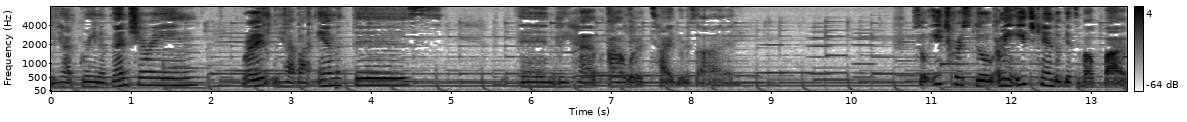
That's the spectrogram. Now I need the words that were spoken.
we have green aventurine, right? We have our amethyst, and we have our tiger's eye. So each crystal, I mean, each candle gets about five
